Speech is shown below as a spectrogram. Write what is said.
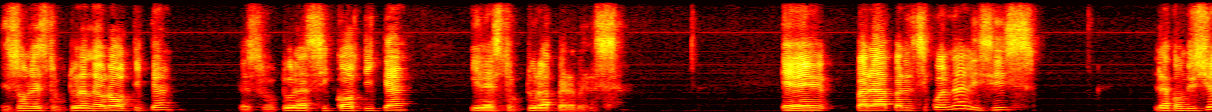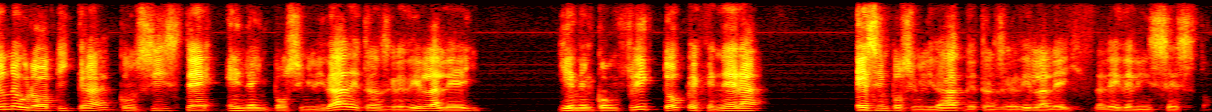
que son la estructura neurótica, la estructura psicótica y la estructura perversa. Eh, para, para el psicoanálisis, la condición neurótica consiste en la imposibilidad de transgredir la ley y en el conflicto que genera esa imposibilidad de transgredir la ley, la ley del incesto.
